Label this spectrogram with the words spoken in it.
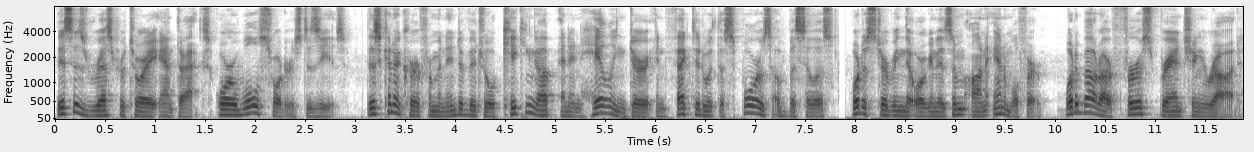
This is respiratory anthrax, or wool sorter's disease. This can occur from an individual kicking up and inhaling dirt infected with the spores of bacillus or disturbing the organism on animal fur. What about our first branching rod?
